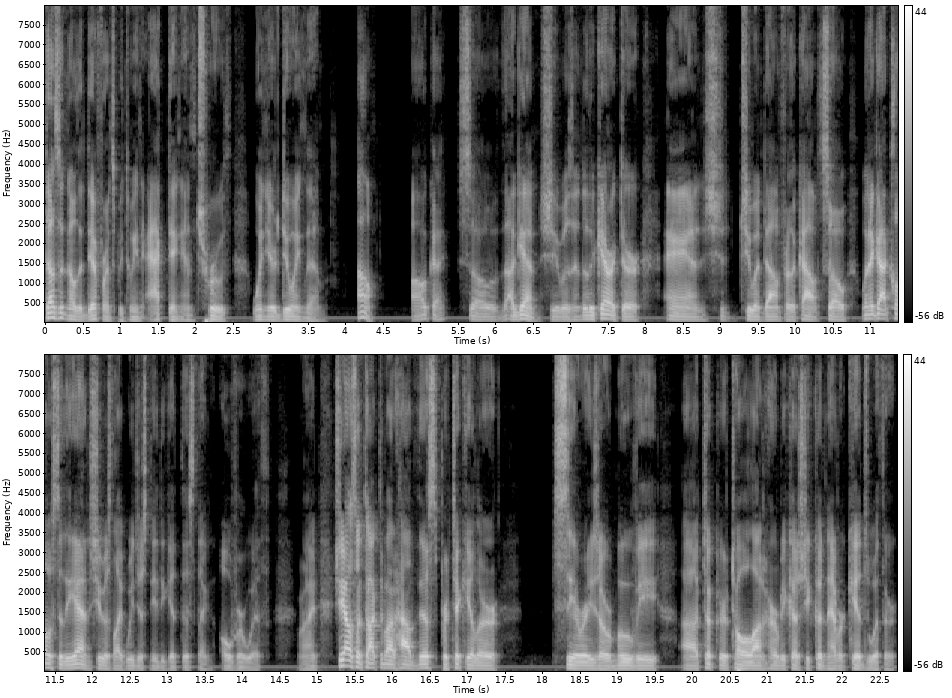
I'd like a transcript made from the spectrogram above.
doesn't know the difference between acting and truth when you're doing them. Oh, okay. So again, she was into the character and she, she went down for the count. So when it got close to the end, she was like, we just need to get this thing over with right? She also talked about how this particular series or movie uh, took her toll on her because she couldn't have her kids with her.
